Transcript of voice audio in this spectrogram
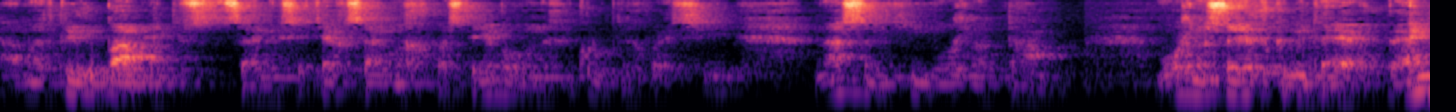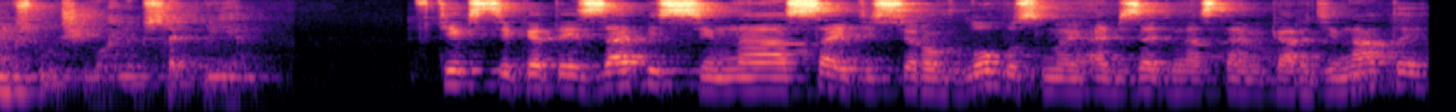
А мы открыли паблики в социальных сетях самых востребованных и крупных в России. Нас найти можно там. Можно оставить в комментариях. В крайнем случае можно писать мне. В тексте к этой записи на сайте Серов Глобус мы обязательно оставим координаты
